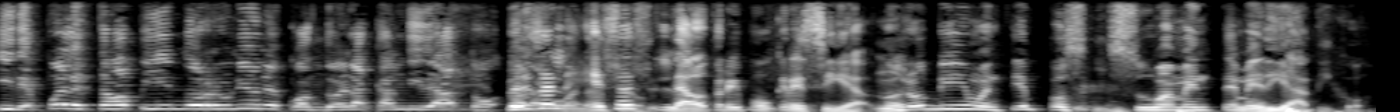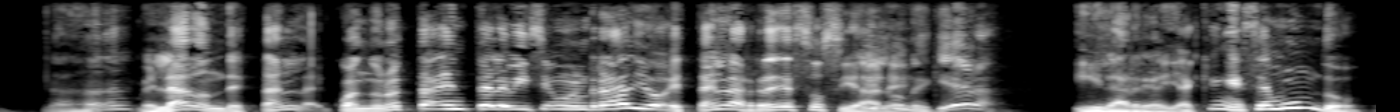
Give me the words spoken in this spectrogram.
Y después le estaba pidiendo reuniones cuando era candidato Pero a la esa, esa es la otra hipocresía. Nosotros vivimos en tiempos sumamente mediáticos, Ajá. ¿verdad? Donde están, cuando no está en televisión o en radio, está en las redes Sí, sociales. donde quiera. Y la realidad es que en ese mundo,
